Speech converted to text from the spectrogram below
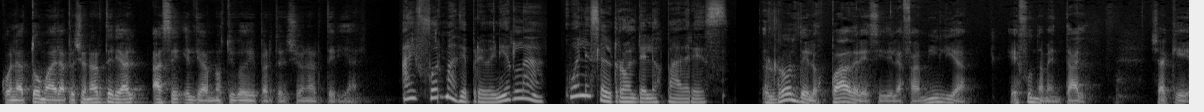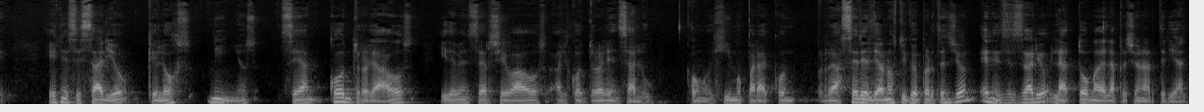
con la toma de la presión arterial, hace el diagnóstico de hipertensión arterial. ¿Hay formas de prevenirla? ¿Cuál es el rol de los padres? El rol de los padres y de la familia es fundamental, ya que es necesario que los niños sean controlados y deben ser llevados al control en salud. Como dijimos, para hacer el diagnóstico de hipertensión es necesario la toma de la presión arterial.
